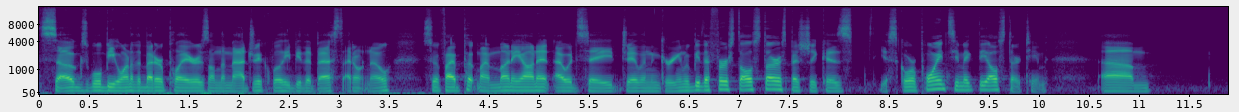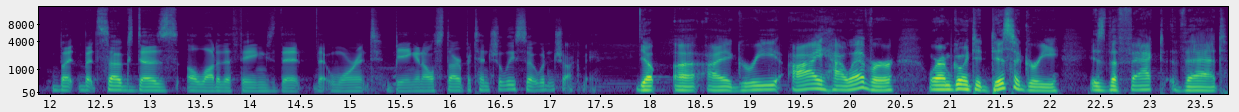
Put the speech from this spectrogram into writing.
Suggs will be one of the better players on the Magic. Will he be the best? I don't know. So if I put my money on it, I would say Jalen Green would be the first All Star, especially because you score points, you make the All Star team. Um, but but Suggs does a lot of the things that that warrant being an All Star potentially, so it wouldn't shock me. Yep, uh, I agree. I, however, where I'm going to disagree is the fact that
